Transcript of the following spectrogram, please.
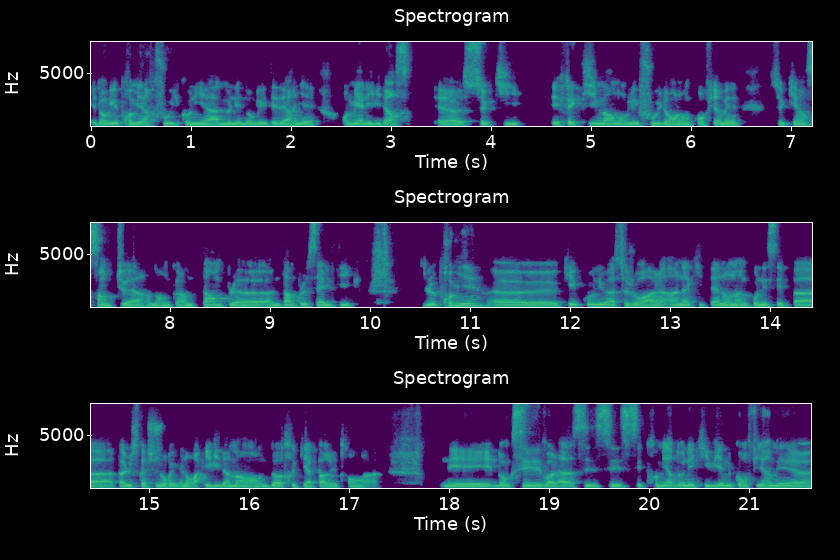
Et donc les premières fouilles qu'on y a menées donc l'été dernier ont mis en évidence euh, ce qui effectivement, donc les fouilles l'ont confirmé, ce qui est un sanctuaire, donc un temple, un temple celtique. Le premier euh, qui est connu à ce jour en, Aquitaine, on n'en connaissait pas, pas jusqu'à ce jour. Il y en aura évidemment d'autres qui apparaîtront. Euh, et donc c'est voilà, ces premières données qui viennent confirmer euh,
